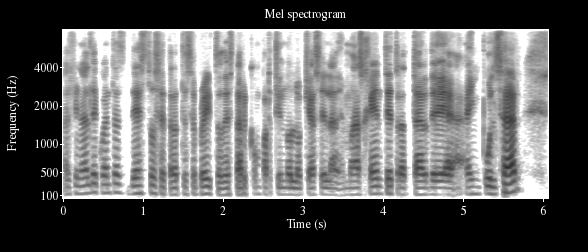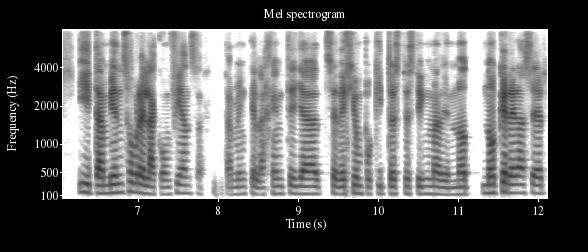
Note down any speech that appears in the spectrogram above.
al final de cuentas de esto se trata ese proyecto, de estar compartiendo lo que hace la demás gente, tratar de impulsar y también sobre la confianza, también que la gente ya se deje un poquito este estigma de no, no querer hacer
